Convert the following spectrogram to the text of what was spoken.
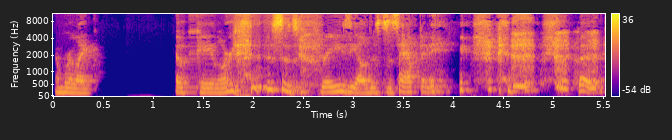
and we're like, okay, Lord, this is crazy how this is happening. but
